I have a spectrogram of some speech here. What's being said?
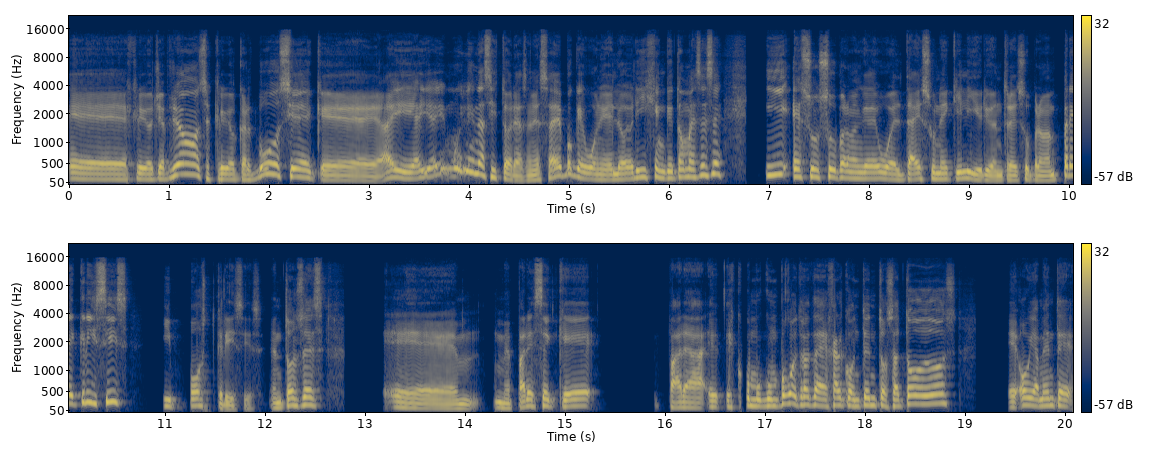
Eh, escribió Jeff Jones, escribió Kurt Busiek, que hay, hay, muy lindas historias en esa época. Y bueno, el origen que toma es ese. Y es un Superman que de vuelta es un equilibrio entre el Superman pre-crisis y post-crisis. Entonces, eh, me parece que para. Es como que un poco trata de dejar contentos a todos eh, obviamente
